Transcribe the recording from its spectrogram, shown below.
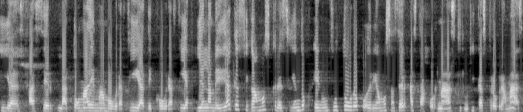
y hacer la toma de mamografía, de ecografía y en la medida que sigamos creciendo en un futuro podríamos hacer hasta jornadas quirúrgicas programadas.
